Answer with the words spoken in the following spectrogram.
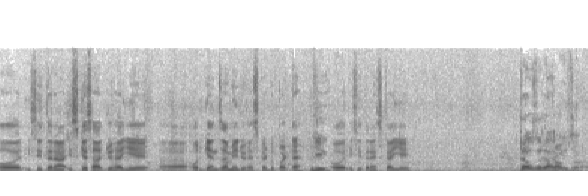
और इसी तरह इसके साथ जो है ये और गेंजा में जो है इसका दुपट्टा है। जी। और इसी तरह इसका ये ट्राउज़र आ गया।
